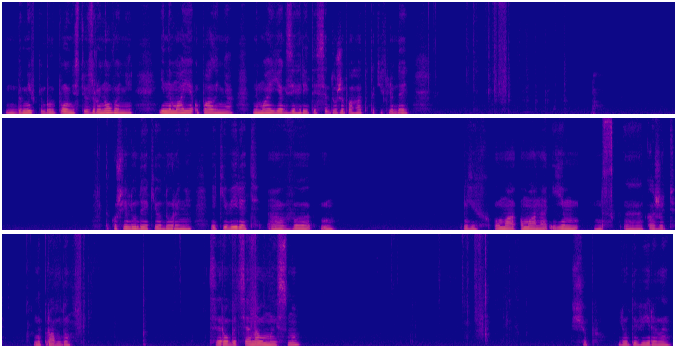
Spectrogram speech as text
домівки були повністю зруйновані і немає опалення, немає як зігрітися. Дуже багато таких людей. Також є люди, які одурені, які вірять в їх омана, їм кажуть неправду. Це робиться навмисно. Щоб люди вірили.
